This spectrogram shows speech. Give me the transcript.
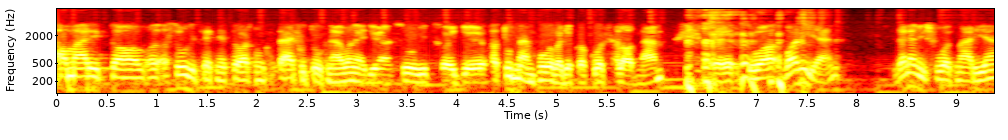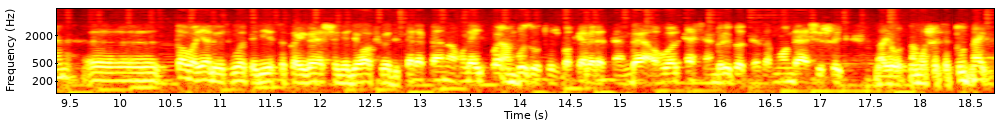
Ha már itt a, a szóviceknél tartunk, a tájfutóknál van egy olyan szóvic, hogy ha tudnám, hol vagyok, akkor feladnám. Szóval van ilyen, de nem is volt már ilyen. Tavaly előtt volt egy éjszakai verseny egy alföldi terepen, ahol egy olyan bozótosba keveredtem be, ahol eszembe jutott ez a mondás, és hogy na jó, na most, hogyha tud, meg,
